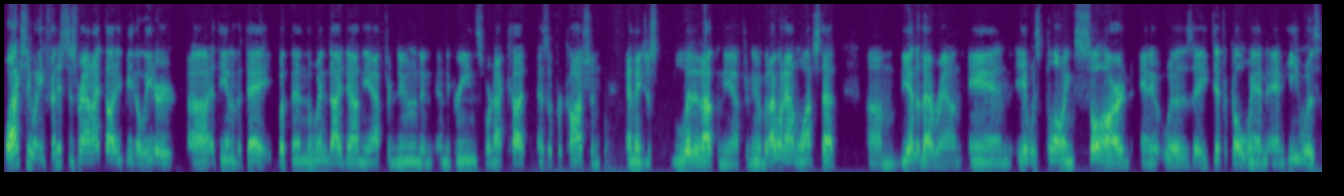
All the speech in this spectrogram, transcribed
Well, actually, when he finished his round, I thought he'd be the leader uh, at the end of the day. But then the wind died down in the afternoon, and, and the greens were not cut as a precaution, and they just lit it up in the afternoon. But I went out and watched that um, the end of that round, and it was blowing so hard, and it was a difficult wind, and he was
